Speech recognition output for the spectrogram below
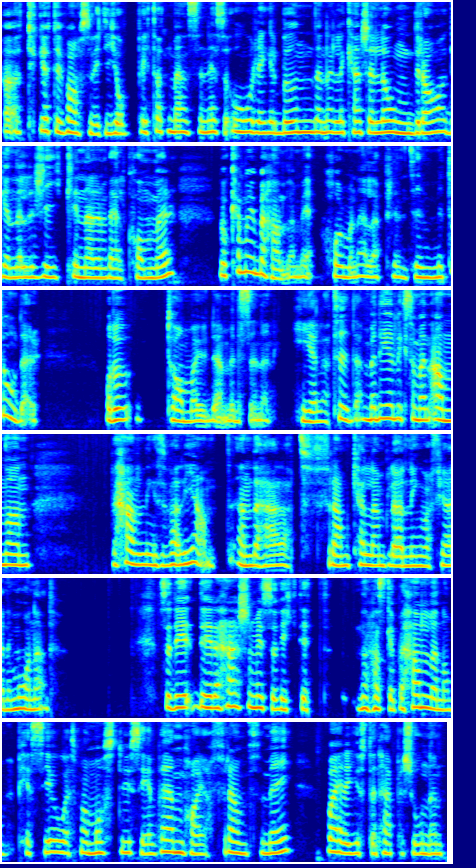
jag tycker att det är vansinnigt jobbigt att mensen är så oregelbunden eller kanske långdragen eller riklig när den väl kommer. Då kan man ju behandla med hormonella preventivmetoder. Och då tar man ju den medicinen hela tiden. Men det är liksom en annan behandlingsvariant än det här att framkalla en blödning var fjärde månad. Så det, det är det här som är så viktigt när man ska behandla någon med PCOS. Man måste ju se vem har jag framför mig? Vad är det just den här personen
